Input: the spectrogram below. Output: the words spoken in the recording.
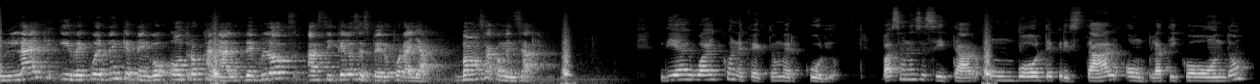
un like y recuerden que tengo otro canal de vlogs, así que los espero por allá. Vamos a comenzar. DIY con efecto mercurio. Vas a necesitar un bol de cristal o un platico hondo,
